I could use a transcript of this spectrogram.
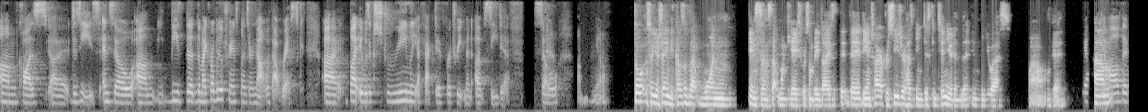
um, cause uh, disease. And so um, these the, the microbial transplants are not without risk, uh, but it was extremely effective for treatment of C. diff. So, um, you know. So, so you're saying because of that one instance, that one case where somebody dies, the, the, the entire procedure has been discontinued in the in the U.S. Wow. Okay. Yeah. Um, yeah all the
